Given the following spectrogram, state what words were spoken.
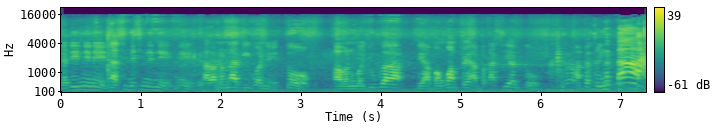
jadi ini nih, nah sini sini nih, nih salaman lagi gua nih, tuh kawan gua juga di abang gua sampai sampai kasihan tuh, sampai keringetan.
